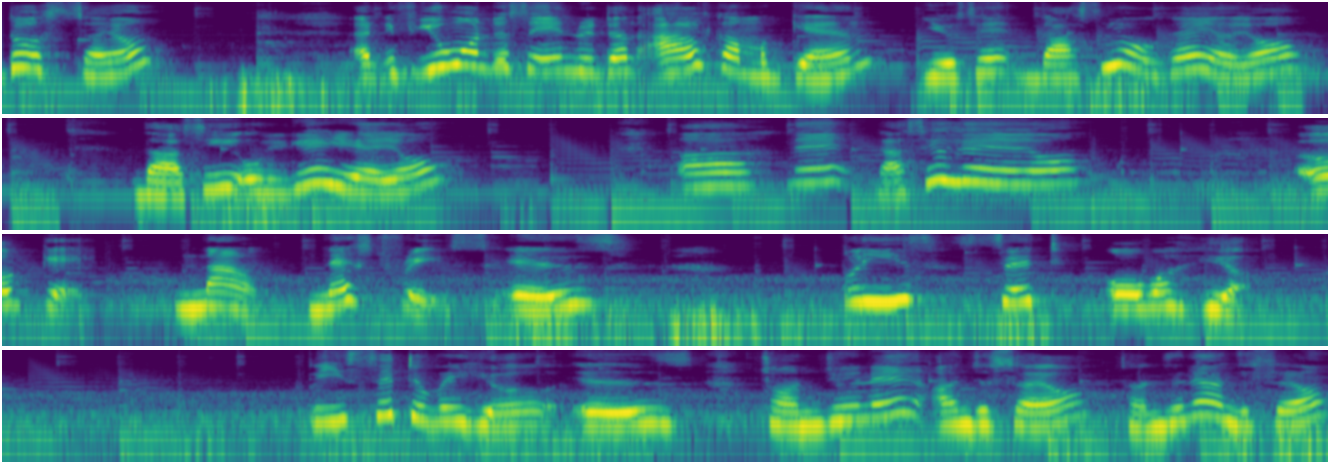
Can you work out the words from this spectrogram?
dosayo. And if you want to say in return, I'll come again, you say dasi ho gayo. Dasi ulge yo. Ah, ne, dasi ulge Okay. Now, next phrase is please sit over here. please sit over here is Chanjune Anjasaya. Chanjune Anjasaya.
